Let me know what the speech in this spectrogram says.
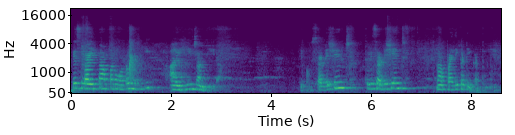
ਫਿਰ ਸਿਲਾਈ ਤਾਂ ਆਪਾਂ ਨੂੰ ਆਟੋਮੈਟਿਕ ਆਈ ਹੀ ਜਾਂਦੀ ਆ। ਦੇਖੋ 6.5 ਇੰਚ, ਤੇ ਵੀ 6.5 ਇੰਚ, ਮੈਂ ਆਪਾਂ ਇਹਦੀ ਕਟਿੰਗ ਕਰ ਦਿੰਦੀ ਹਾਂ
